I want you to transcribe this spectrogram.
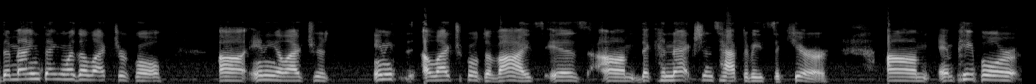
the main thing with electrical uh, any electric any electrical device is um, the connections have to be secure um, and people are,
